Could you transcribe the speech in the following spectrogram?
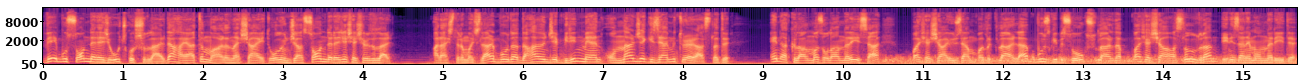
Ve bu son derece uç koşullarda hayatın varlığına şahit olunca son derece şaşırdılar. Araştırmacılar burada daha önce bilinmeyen onlarca gizemli türe rastladı. En akıl almaz olanları ise baş aşağı yüzen balıklarla buz gibi soğuk sularda baş aşağı asılı duran deniz anemonlarıydı.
